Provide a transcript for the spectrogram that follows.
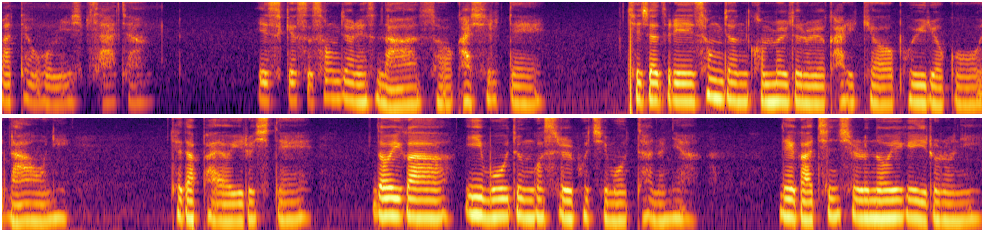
마태복음 24장. 예수께서 성전에서 나와서 가실 때 제자들이 성전 건물들을 가리켜 보이려고 나오니 대답하여 이르시되 너희가 이 모든 것을 보지 못하느냐? 내가 진실로 너에게 이르노니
